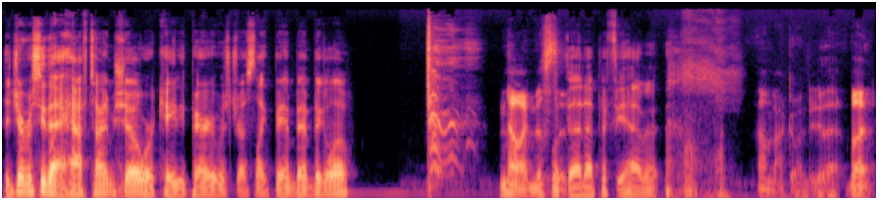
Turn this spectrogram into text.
did you ever see that halftime show where Katy Perry was dressed like Bam Bam Bigelow? No, I missed that. Look it. that up if you haven't. I'm not going to do that. But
